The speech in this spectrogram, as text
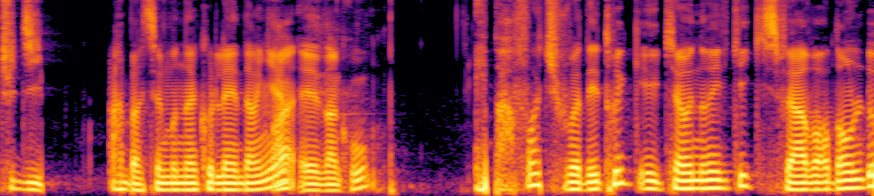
Tu te dis, ah bah c'est le Monaco de l'année dernière. Ouais, et d'un coup, Et parfois, tu vois des trucs et qu'il y a Enrique qui se fait avoir dans le dos,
